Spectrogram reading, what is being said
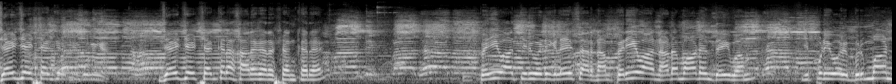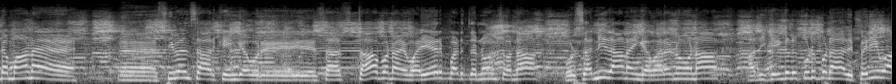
ஜெய் ஜெய் சங்கர ஜெய் ஜெய். சங்கர ஹரஹர சங்கர. பெரியவா திருவடிகளே சார் நாம் பெரியவா நடமாடும் தெய்வம். இப்படி ஒரு பிரம்மாண்டமான சிவன் சாருக்கு இங்கே ஒரு ஸ்தாபனம் ஏற்படுத்தணும்னு சொன்னால் ஒரு சன்னிதானம் இங்கே வரணும்னா அதுக்கு எங்களுக்கு கொடுப்பன அது பெரியவா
